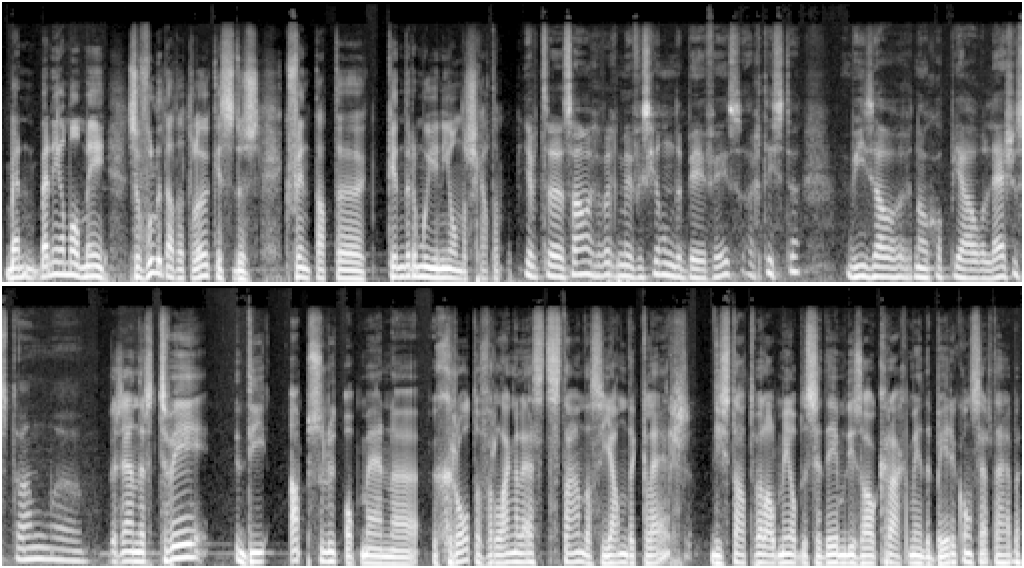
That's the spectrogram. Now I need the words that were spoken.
ben, ben helemaal mee. Ze voelen dat het leuk is. Dus ik vind dat uh, kinderen moet je niet onderschatten. Je hebt uh, samengewerkt met verschillende BV's, artiesten. Wie zou er nog op jouw lijstje staan? Uh... Er zijn er twee die absoluut op mijn uh, grote verlanglijst staan. Dat is Jan de Cler. Die staat wel al mee op de cd, maar die zou ik graag mee in de Berenconcerten hebben.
